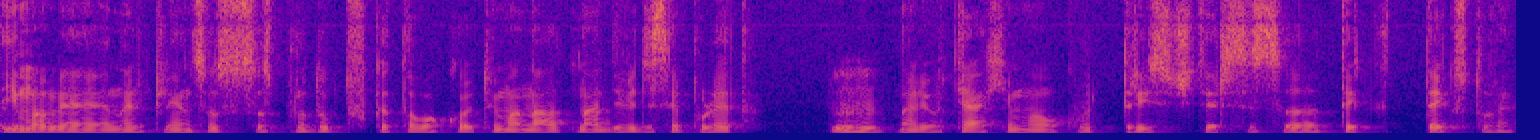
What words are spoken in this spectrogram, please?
имаме нали, клиент с, с продуктов каталог, който има над, над 90 полета. Mm-hmm. Нали, от тях има около 30-40 са тек, текстове.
